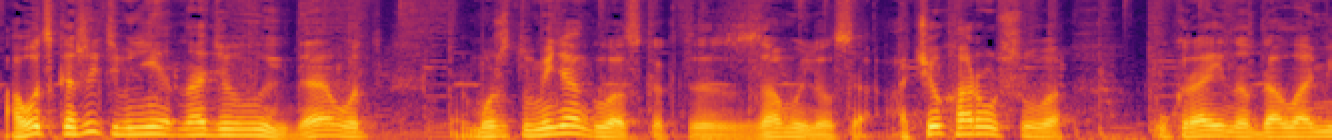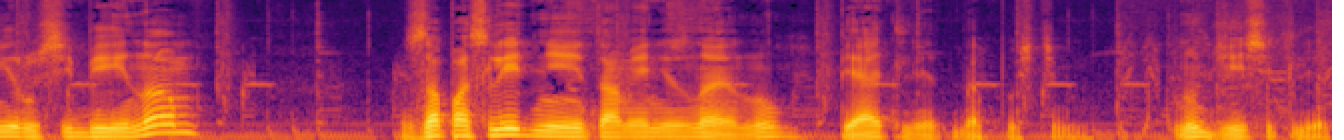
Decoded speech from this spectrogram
А вот скажите мне, Надя, вы, да, вот, может, у меня глаз как-то замылился. А что хорошего Украина дала миру себе и нам за последние, там, я не знаю, ну, 5 лет, допустим, ну, 10 лет.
